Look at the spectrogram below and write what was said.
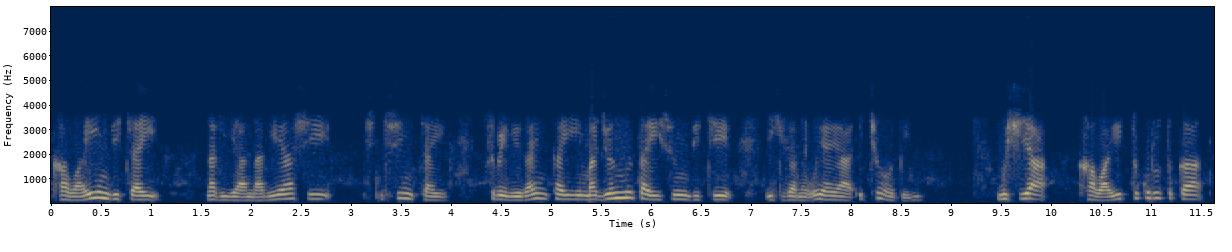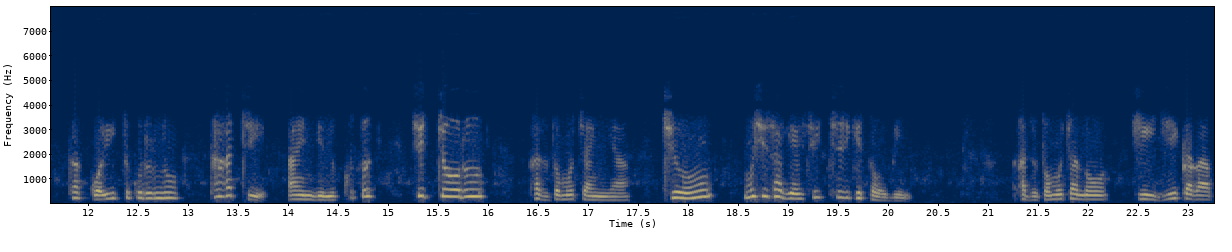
かわいいんりちゃい、なりやなりやし、しんちゃい、滑りラインかい、まじゅんぬたいすんじち、いきがの親やいちょうびん。虫や可愛いところとか、かっこいいところの、たがち、あいんでぬこと、出張る、かずともちゃんや、チューン、虫下げし、ちじきとびん。かずともちゃんの、ひいじいから、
